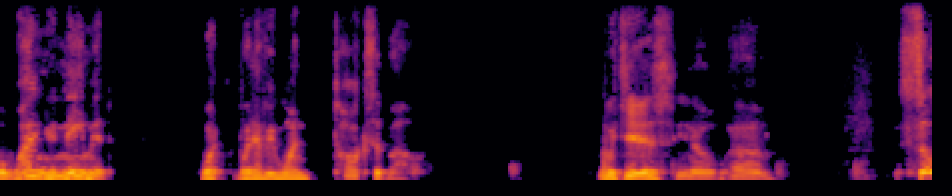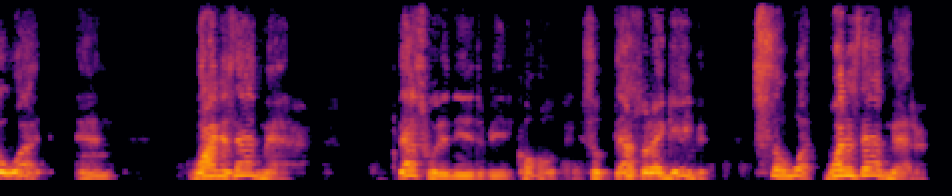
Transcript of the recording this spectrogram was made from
well, why didn't you name it what what everyone talks about? Which is, you know, um, so what? And why does that matter? That's what it needed to be called. So that's what I gave it. So what? What does that matter?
